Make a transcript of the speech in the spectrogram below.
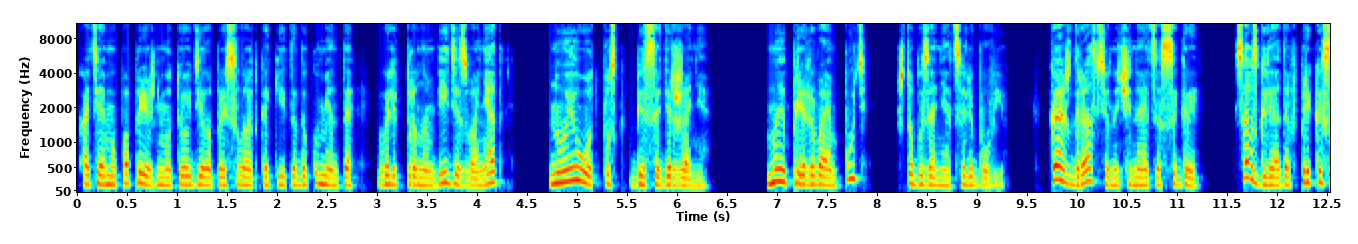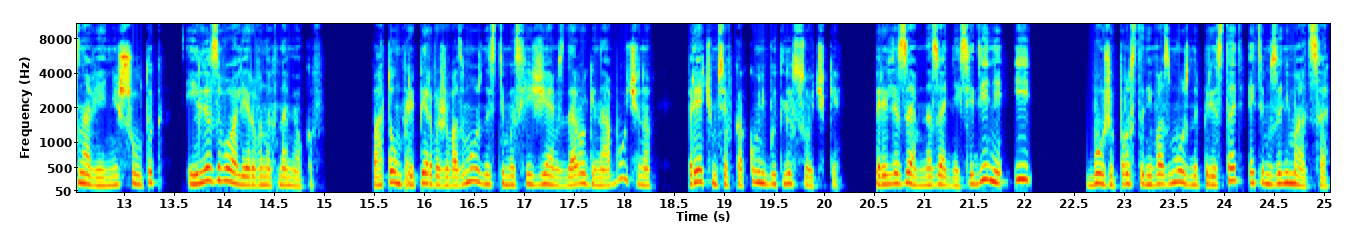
хотя ему по-прежнему то и дело присылают какие-то документы в электронном виде, звонят, но и отпуск без содержания. Мы прерываем путь, чтобы заняться любовью. Каждый раз все начинается с игры. Со взглядов, прикосновений, шуток или завуалированных намеков. Потом, при первой же возможности, мы съезжаем с дороги на обочину, прячемся в каком-нибудь лесочке, перелезаем на заднее сиденье и... Боже, просто невозможно перестать этим заниматься.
